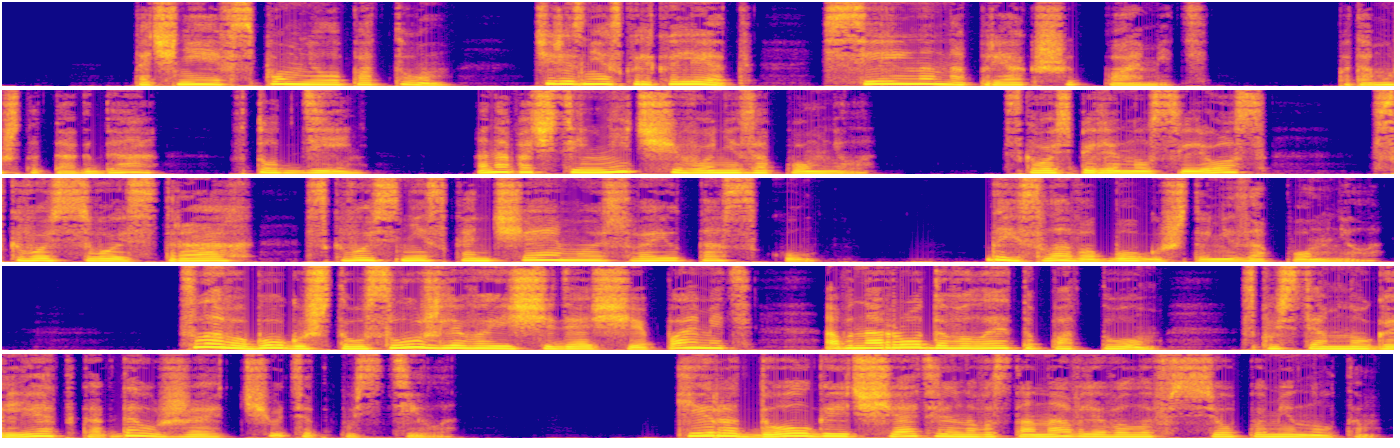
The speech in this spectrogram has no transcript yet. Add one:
Точнее, вспомнила потом, через несколько лет, сильно напрягши память. Потому что тогда, в тот день, она почти ничего не запомнила. Сквозь пелену слез, сквозь свой страх, сквозь нескончаемую свою тоску. Да и слава богу, что не запомнила. Слава богу, что услужливая и щадящая память обнародовала это потом, спустя много лет, когда уже чуть отпустила. Кира долго и тщательно восстанавливала все по минутам.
